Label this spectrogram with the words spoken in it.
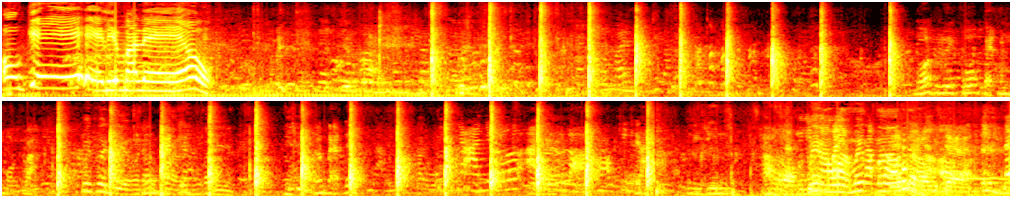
โอเคเลียมมาแล้ว บอสไปดูไอ้โฟกแบตมันหมดว่ะไม่ค่อยดีมันไม่ค่อยดีเติมแบตดิ งานเยอะอ่านเยอะหรอกินได้ นี่ยืนเอา ไม่เอาอะไม่ไม่เอาได้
